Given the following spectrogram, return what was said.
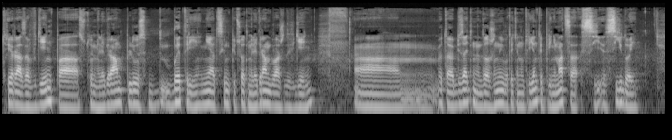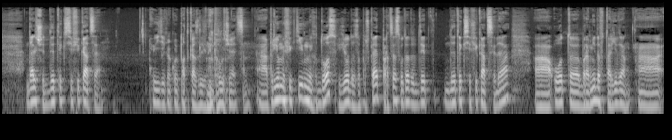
три раза в день по 100 мг, плюс В3, неоцин 500 мг дважды в день это обязательно должны вот эти нутриенты приниматься с, едой. Дальше детоксификация. Видите, какой подкаст длинный получается. А, прием эффективных доз йода запускает процесс вот этой детоксификации да, а, от бромида, фторида, а,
